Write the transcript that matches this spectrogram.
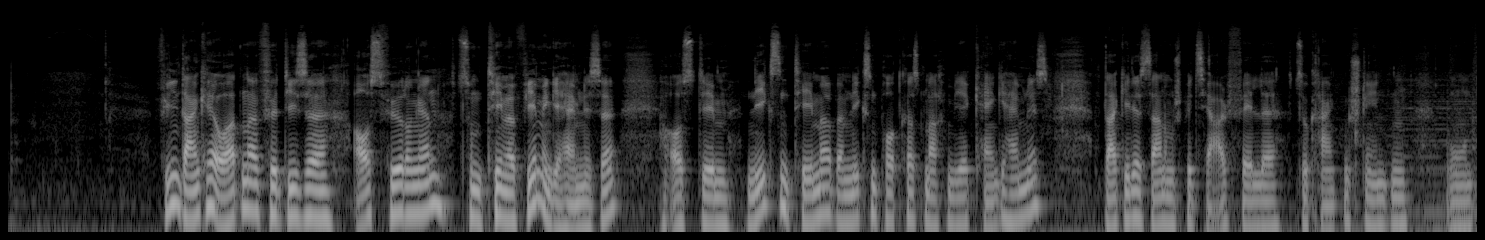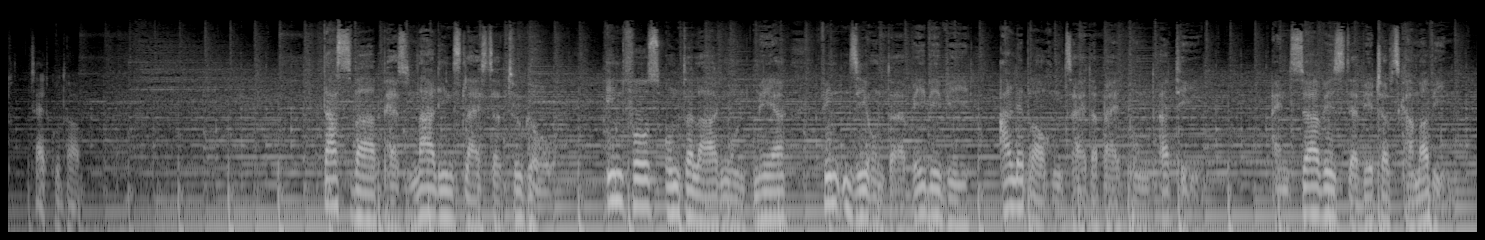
Vielen Dank, Herr Ordner, für diese Ausführungen zum Thema Firmengeheimnisse. Aus dem nächsten Thema, beim nächsten Podcast machen wir kein Geheimnis. Da geht es dann um Spezialfälle zu Krankenständen und Zeitguthaben. Das war Personaldienstleister to go. Infos, Unterlagen und mehr finden Sie unter www.allebrauchenzeitarbeit.at. Ein Service der Wirtschaftskammer Wien.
